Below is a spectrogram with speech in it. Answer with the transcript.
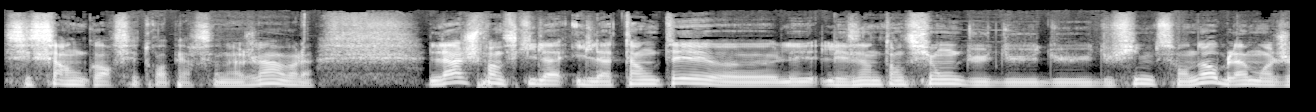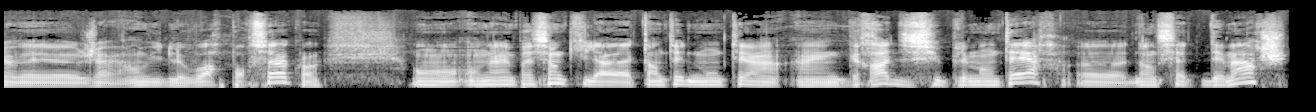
C'est ça encore ces trois personnages-là. Voilà. Là, je pense qu'il a, il a euh, les, les intentions du, du- du- du film sont nobles. hein. Moi, j'avais, j'avais envie de le voir pour ça. Quoi. On, on a l'impression qu'il a tenté de monter un, un grade supplémentaire euh, dans cette démarche.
